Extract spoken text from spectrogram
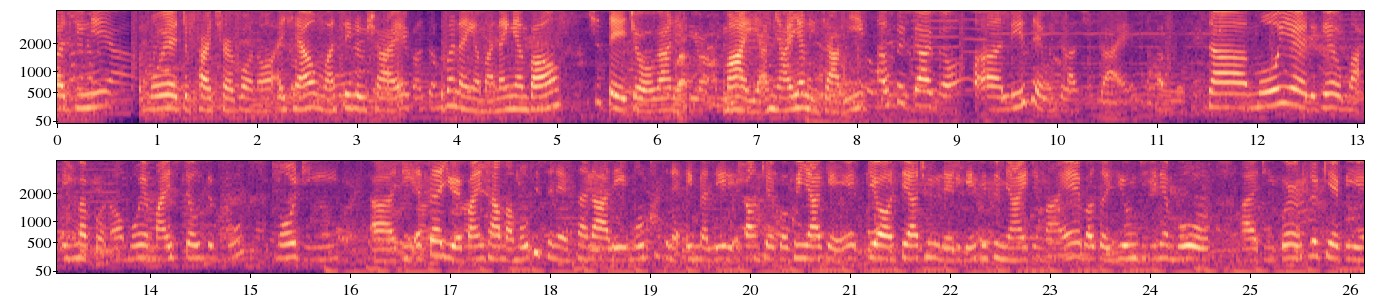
ော့ဒီနေ့ကမိုးရဲ့ departure ပေါ့နော်အရန်အောင်မှစိတ်လှုပ်ရှားရဲဘာလို့ဆိုတော့ဘက်နိုင်ငံမှာနိုင်ငံပေါင်း 80ကျော်ကနေပြီးတော့အမကြီးအများကြီးရောက်နေကြပြီ outfit ကတော့အာ40ဝန်းကျင်လောက်ရှိပါတယ်ဟုတ်ဒါမိုးရဲ့တကယ်ဟိုမှာအိမ်မက်ပေါ့နော်မိုးရဲ့ milestone တစ်ခုမိုးဒီအာဒီအသက်အရွယ်ပိုင်းခြားမှာမိုးဖြစ်နေတဲ့စန္ဒာလေးမိုးဖြစ်နေတဲ့အိမ်မက်လေးတွေအကောင့်ထဲပေါ်ခွင့်ရခဲ့တယ်ပြီးတော့ဆရာထူးလည်းတကယ်ကျေးဇူးအများကြီးတင်ပါတယ်ဘာလို့ဆိုယုံကြည်ခြင်းနဲ့မိုးကိုအာဒီပွဲကိုလွတ်ခဲ့ပြီးရ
